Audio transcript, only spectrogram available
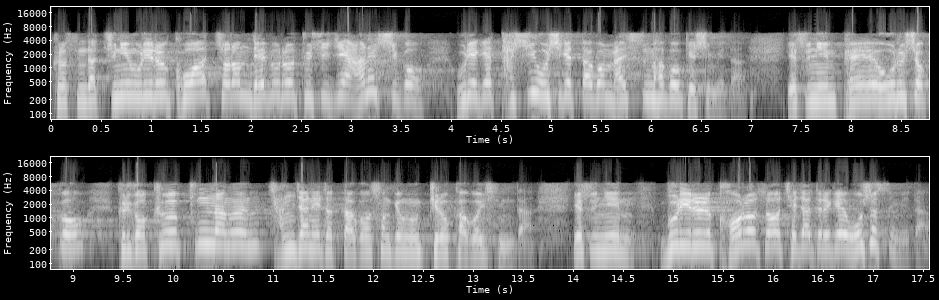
그렇습니다. 주님 우리를 고아처럼 내버려 두시지 않으시고 우리에게 다시 오시겠다고 말씀하고 계십니다. 예수님 배에 오르셨고 그리고 그 풍랑은 잔잔해졌다고 성경은 기록하고 있습니다. 예수님 무리를 걸어서 제자들에게 오셨습니다.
